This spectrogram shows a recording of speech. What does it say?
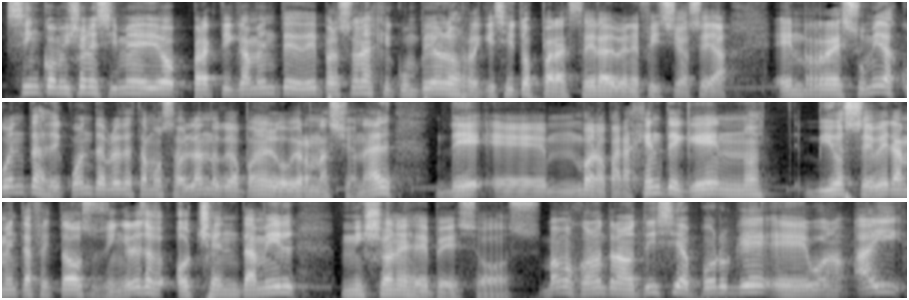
5 millones y medio prácticamente de personas que cumplieron los requisitos para acceder al beneficio. O sea, en resumidas cuentas, ¿de cuánta plata estamos hablando que va a poner el gobierno nacional? De, eh, bueno, para gente que no vio severamente afectados sus ingresos, 80 mil millones de pesos. Vamos con otra noticia porque, eh, bueno, hay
